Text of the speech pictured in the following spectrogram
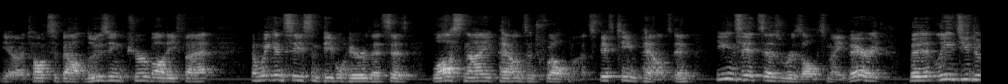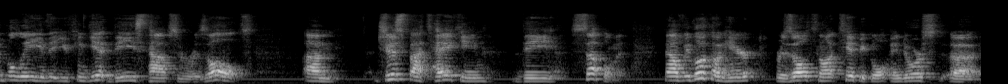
you know, it talks about losing pure body fat, and we can see some people here that says lost 90 pounds in 12 months, 15 pounds, and you can see it says results may vary, but it leads you to believe that you can get these types of results um, just by taking the supplement. Now, if we look on here, results not typical, endorsed, uh,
